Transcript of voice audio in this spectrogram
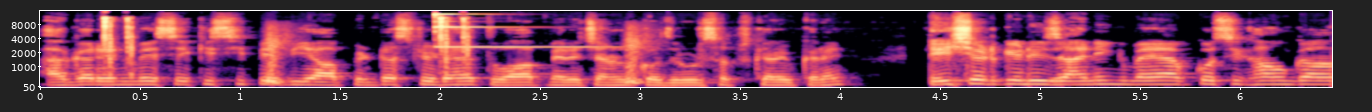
اگر ان میں سے کسی پہ بھی آپ انٹرسٹڈ ہیں تو آپ میرے چینل کو ضرور سبسکرائب کریں۔ ٹی شرٹ کی ڈیزائننگ میں آپ کو سکھاؤں گا۔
